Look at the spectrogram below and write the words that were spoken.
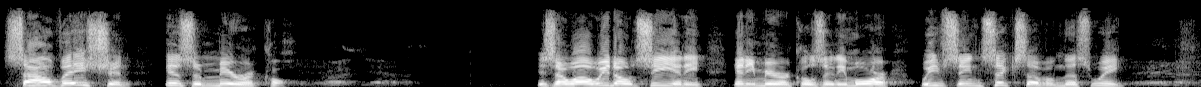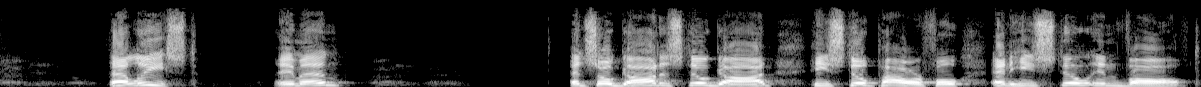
salvation is a miracle. You say, well, we don't see any, any miracles anymore. We've seen six of them this week. At least. Amen? And so God is still God, He's still powerful, and He's still involved.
